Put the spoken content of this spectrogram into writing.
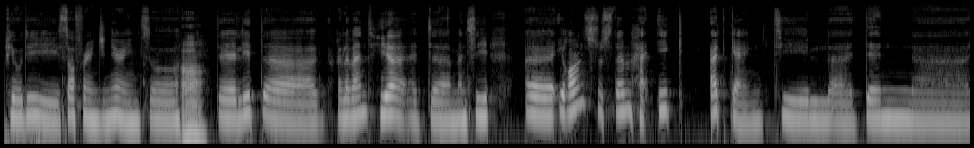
Ph.D. i software engineering, så Ah, det er lidt uh, relevant her, at uh, man siger, uh, Irans system har ikke adgang til uh, den uh,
